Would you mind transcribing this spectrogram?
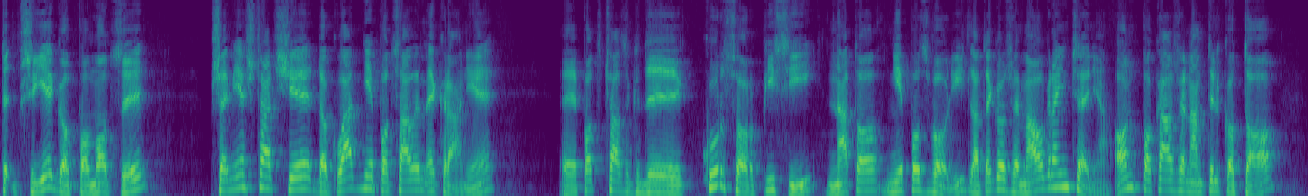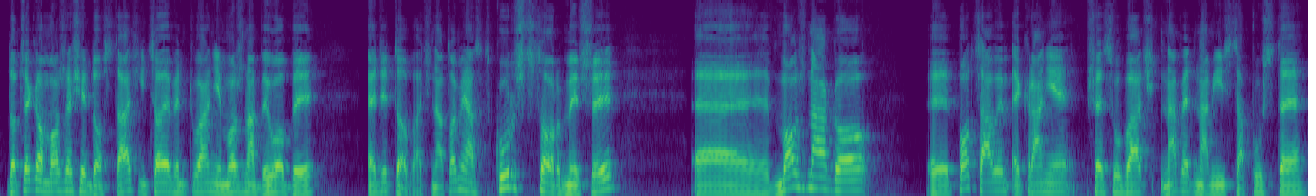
te, przy jego pomocy przemieszczać się dokładnie po całym ekranie podczas gdy kursor PC na to nie pozwoli, dlatego że ma ograniczenia. On pokaże nam tylko to, do czego może się dostać i co ewentualnie można byłoby edytować. Natomiast kursor myszy e, można go e, po całym ekranie przesuwać, nawet na miejsca puste,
